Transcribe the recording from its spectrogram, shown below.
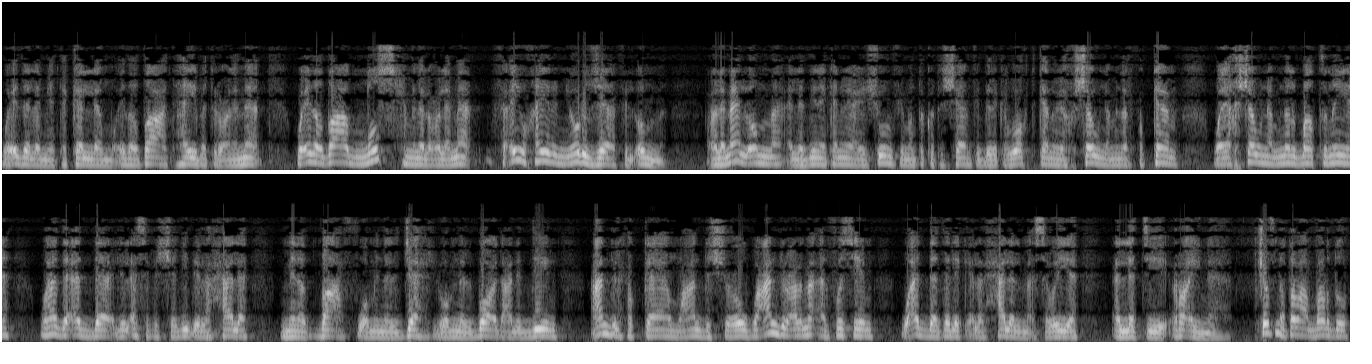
وإذا لم يتكلم وإذا ضاعت هيبة العلماء وإذا ضاع النصح من العلماء فأي خير يرجى في الأمة؟ علماء الأمة الذين كانوا يعيشون في منطقة الشام في ذلك الوقت كانوا يخشون من الحكام ويخشون من الباطنية وهذا أدى للأسف الشديد إلى حالة من الضعف ومن الجهل ومن البعد عن الدين عند الحكام وعند الشعوب وعند العلماء أنفسهم وأدى ذلك إلى الحالة المأساوية التي رأيناها. شفنا طبعا برضو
